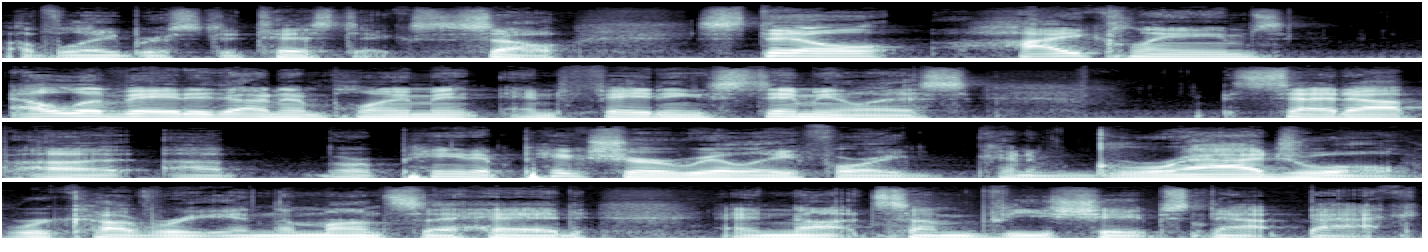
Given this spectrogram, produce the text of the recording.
of Labor Statistics. So, still high claims, elevated unemployment, and fading stimulus set up a, a, or paint a picture really for a kind of gradual recovery in the months ahead and not some V-shaped snapback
